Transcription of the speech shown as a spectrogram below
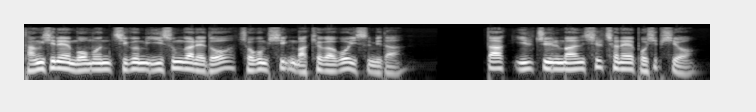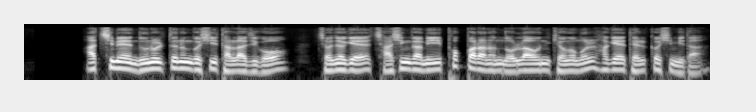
당신의 몸은 지금 이 순간에도 조금씩 막혀가고 있습니다. 딱 일주일만 실천해 보십시오. 아침에 눈을 뜨는 것이 달라지고 저녁에 자신감이 폭발하는 놀라운 경험을 하게 될 것입니다.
